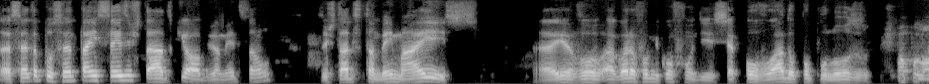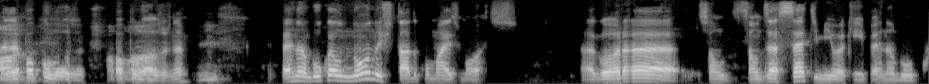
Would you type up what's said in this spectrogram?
60% está em seis estados, que obviamente são os estados também mais. Aí eu vou, agora eu vou me confundir se é povoado ou populoso. Populosos. Mas é populoso. Populosos, né? Isso. Pernambuco é o nono estado com mais mortes. Agora são, são 17 mil aqui em Pernambuco.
